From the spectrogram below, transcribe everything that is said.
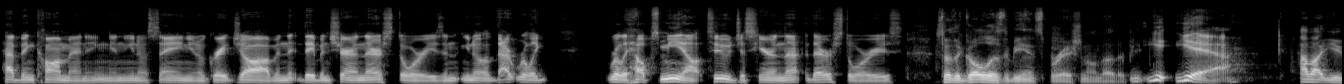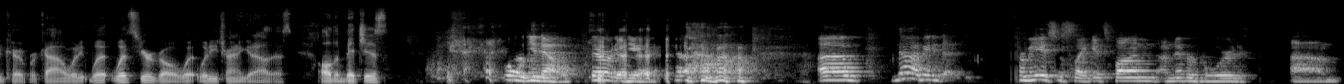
have been commenting and you know saying you know great job and th- they've been sharing their stories and you know that really really helps me out too just hearing that their stories So the goal is to be inspirational to other people. y- yeah How about you, Cobra Kyle? What, what what's your goal? What what are you trying to get out of this? All the bitches? Well, you know, they're already here. um, no, I mean, for me, it's just like it's fun. I'm never bored. Um,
